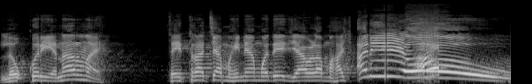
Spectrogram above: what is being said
लवकर येणार नाही. चैत्राच्या महिन्यामध्ये ज्यावेळा महाश आणि ओ!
